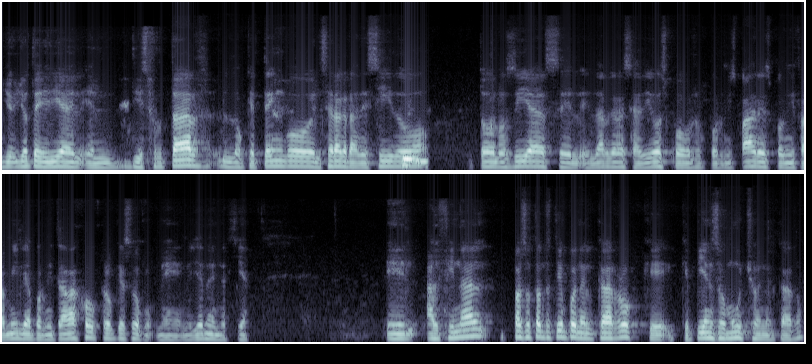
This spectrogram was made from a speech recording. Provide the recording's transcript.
yo, yo, te diría el, disfrutar lo que tengo, el ser agradecido todos los días, el, dar gracias a Dios por, por, mis padres, por mi familia, por mi trabajo, creo que eso me, me llena de energía al final paso tanto tiempo en el carro que, pienso mucho en el carro.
